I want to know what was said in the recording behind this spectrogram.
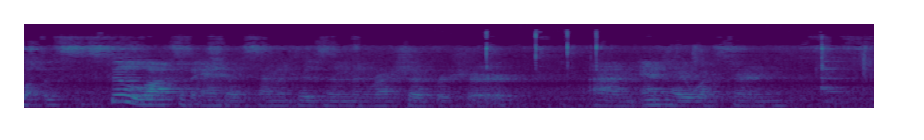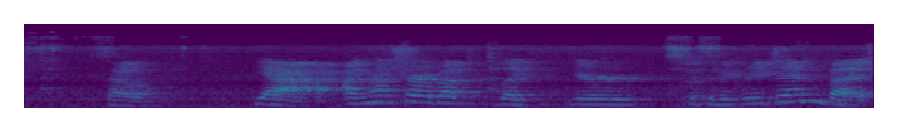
lo- Still lots of anti-Semitism in Russia for sure, um, anti-Western. So, yeah, I'm not sure about like your specific region, but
